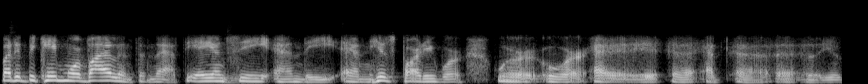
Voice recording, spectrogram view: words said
But it became more violent than that. The ANC and the and his party were were were uh, uh, at uh,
